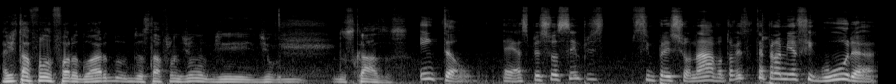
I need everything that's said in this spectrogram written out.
A gente tá falando fora do ar, do, você tá falando de um, de, de um- dos casos. Então, é, as pessoas sempre se impressionavam, talvez até pela minha figura,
